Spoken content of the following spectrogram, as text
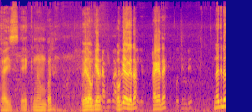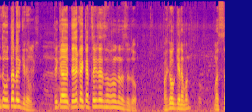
गाईस एक नंबर. ओके ओके ओके दा. काय काय कोथिंबीर. नाही तिला तू उतरलं की ते काय त्याचा काय कच्चा विचार समजा नसतो तो. बाकी ओके ना पण? मस्त.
